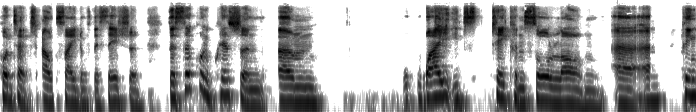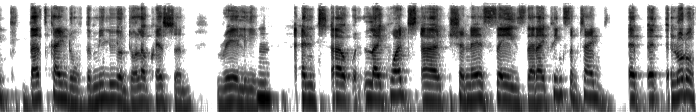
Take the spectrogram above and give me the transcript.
contact outside of the session. The second question, um, why it's taken so long? Uh, I think that's kind of the million dollar question, really. Mm. And uh, like what uh, Shanaz says, that I think sometimes a, a, a, lot of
